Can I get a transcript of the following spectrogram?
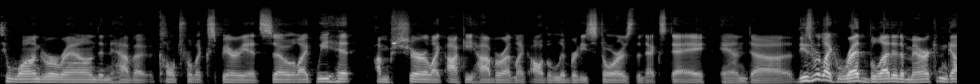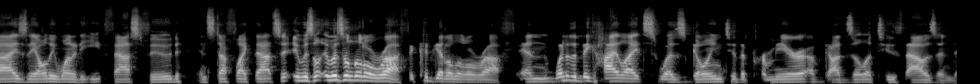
to wander around and have a cultural experience. So like we hit I'm sure like Akihabara and like all the Liberty stores the next day. And uh, these were like red blooded American guys. They only wanted to eat fast food and stuff like that. So it was it was a little rough. It could get a little rough. And one of the big highlights was going to the premiere of Godzilla 2000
